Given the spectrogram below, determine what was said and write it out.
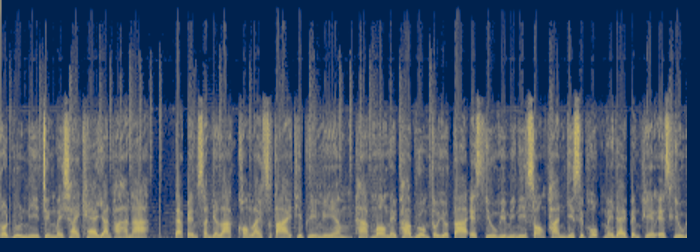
รถรุ่นนี้จึงไม่ใช่แค่ยานพาหนะ แต่เป็นสัญลักษณ์ของไลฟ์สไตล์ที่พรีเมียม หากมองในภาพรวม Toyota SUV Mini 2026 ไม่ได้เป็นเพียง SUV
